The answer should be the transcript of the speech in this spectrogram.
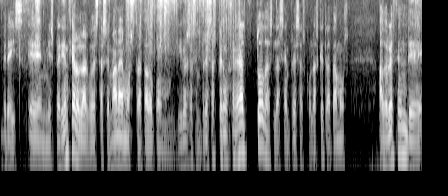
Veréis, en mi experiencia a lo largo de esta semana hemos tratado con diversas empresas, pero en general todas las empresas con las que tratamos adolecen de,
